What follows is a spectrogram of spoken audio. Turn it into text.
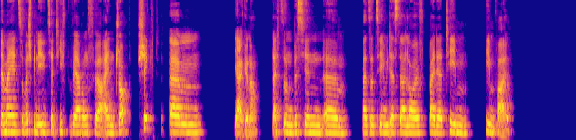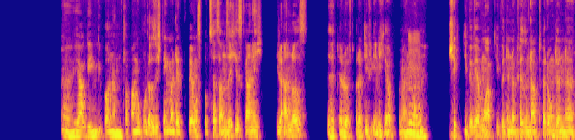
wenn man jetzt zum Beispiel eine Initiativbewerbung für einen Job schickt? Ähm, ja, genau. Vielleicht so ein bisschen ähm, was erzählen, wie das da läuft bei der Themen Themenwahl äh, ja, gegenüber einem Jobangebot. Also ich denke mal, der Bewerbungsprozess an sich ist gar nicht viel anders. Der, der läuft relativ ähnlich ab. Man, mhm. man, schickt die Bewerbung ab, die wird in der Personalabteilung dann äh,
